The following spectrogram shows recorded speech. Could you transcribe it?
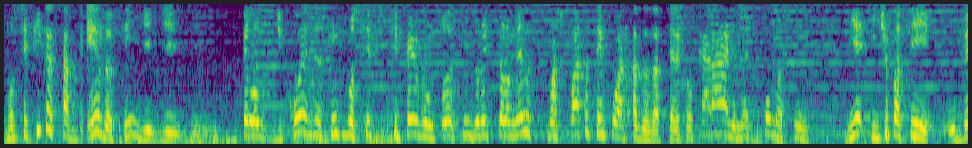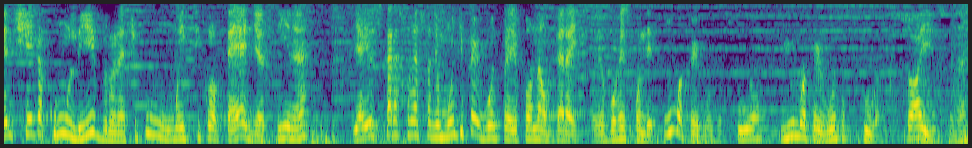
você fica sabendo, assim, de, de, de, de pelo- de coisas assim que você se perguntou, assim, durante pelo menos umas quatro temporadas da série. Falou, caralho, mas como assim? E, e, tipo assim, o Ben chega com um livro, né? Tipo uma enciclopédia, assim, né? E aí os caras começam a fazer um monte de perguntas pra ele. Ele falou, não, peraí, eu vou responder uma pergunta sua e uma pergunta sua. Só isso, né?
